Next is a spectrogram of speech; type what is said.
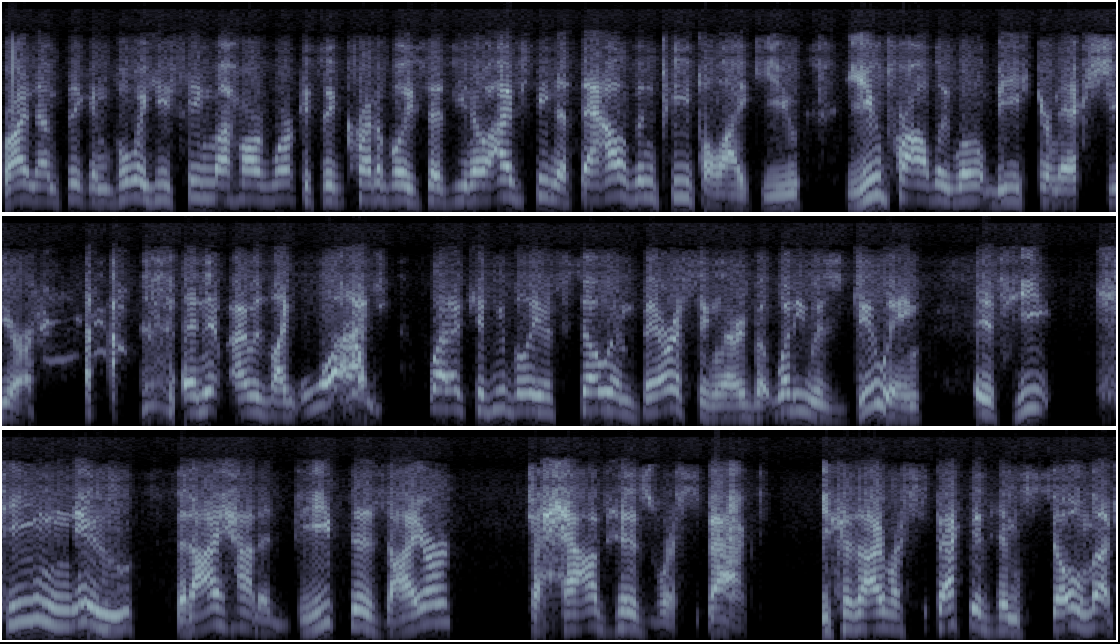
Right. And I'm thinking, Boy, he's seen my hard work. It's incredible. He says, You know, I've seen a thousand people like you. You probably won't be here next year. and it, I was like, What? What can you believe? It's so embarrassing, Larry. But what he was doing is he he knew that I had a deep desire to have his respect because I respected him so much.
